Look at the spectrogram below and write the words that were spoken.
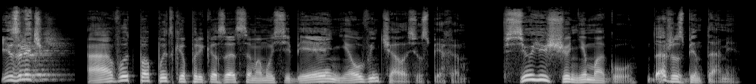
Излечь! А вот попытка приказать самому себе не увенчалась успехом. Все еще не могу, даже с бинтами.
